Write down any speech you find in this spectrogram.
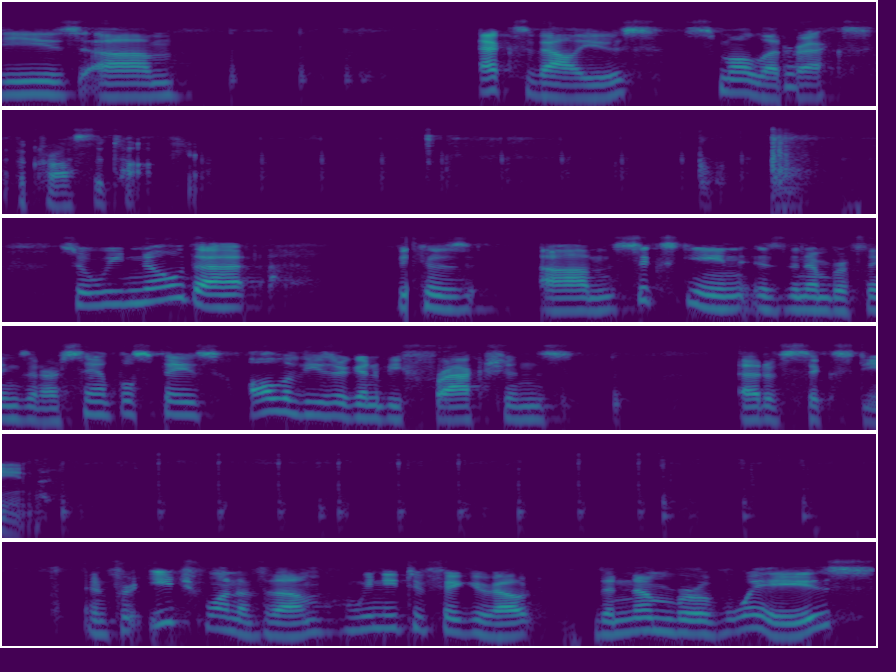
these um, x values, small letter x, across the top here. So we know that because um, 16 is the number of things in our sample space, all of these are going to be fractions out of 16. And for each one of them, we need to figure out the number of ways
